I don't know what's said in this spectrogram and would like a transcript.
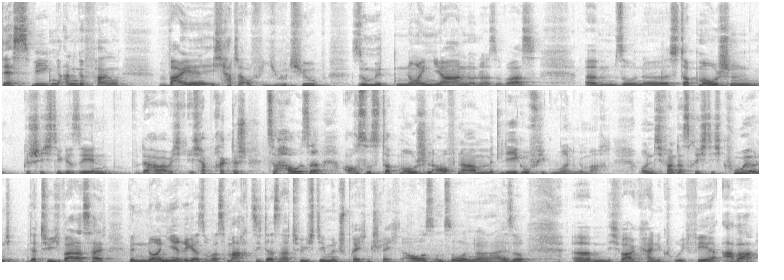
deswegen angefangen, weil ich hatte auf YouTube so mit neun Jahren oder sowas ähm, so eine Stop-Motion-Geschichte gesehen. Da habe ich, ich habe praktisch zu Hause auch so Stop-Motion-Aufnahmen mit Lego-Figuren gemacht. Und ich fand das richtig cool. Und ich, natürlich war das halt, wenn ein Neunjähriger sowas macht, sieht das natürlich dementsprechend schlecht aus und so. Ne? Also ähm, ich war keine Koryphäe. Aber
